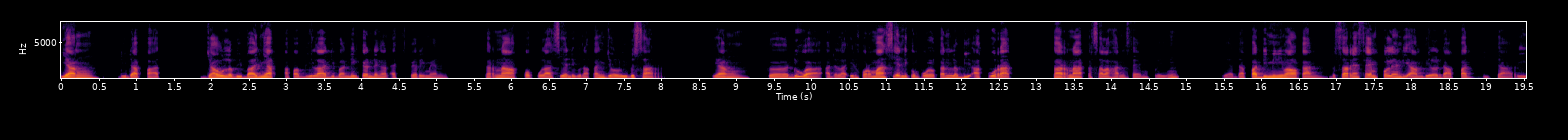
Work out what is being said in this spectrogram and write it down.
yang didapat jauh lebih banyak apabila dibandingkan dengan eksperimen karena populasi yang digunakan jauh lebih besar. Yang kedua adalah informasi yang dikumpulkan lebih akurat karena kesalahan sampling ya dapat diminimalkan. Besarnya sampel yang diambil dapat dicari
